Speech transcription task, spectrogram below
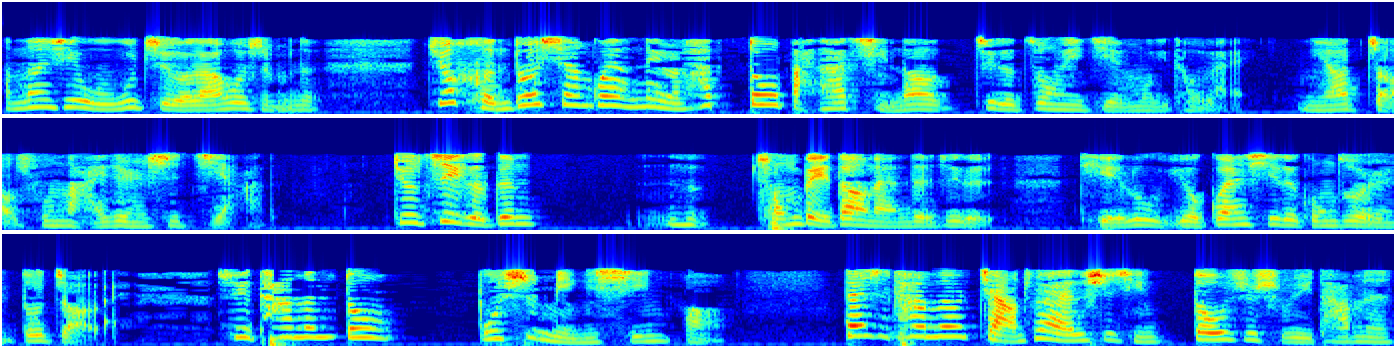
那些舞者啦或什么的，就很多相关的内容，他都把他请到这个综艺节目里头来。你要找出哪一个人是假的。就这个跟嗯从北到南的这个铁路有关系的工作人员都找来，所以他们都不是明星啊，但是他们讲出来的事情都是属于他们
